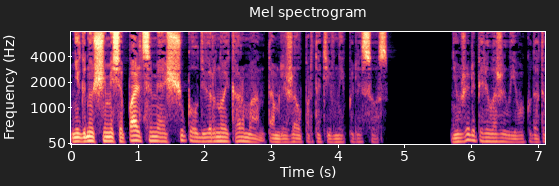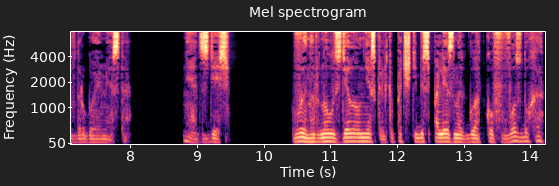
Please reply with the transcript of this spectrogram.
Негнущимися пальцами ощупал дверной карман. Там лежал портативный пылесос. Неужели переложил его куда-то в другое место? Нет, здесь. Вынырнул, сделал несколько почти бесполезных глотков воздуха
